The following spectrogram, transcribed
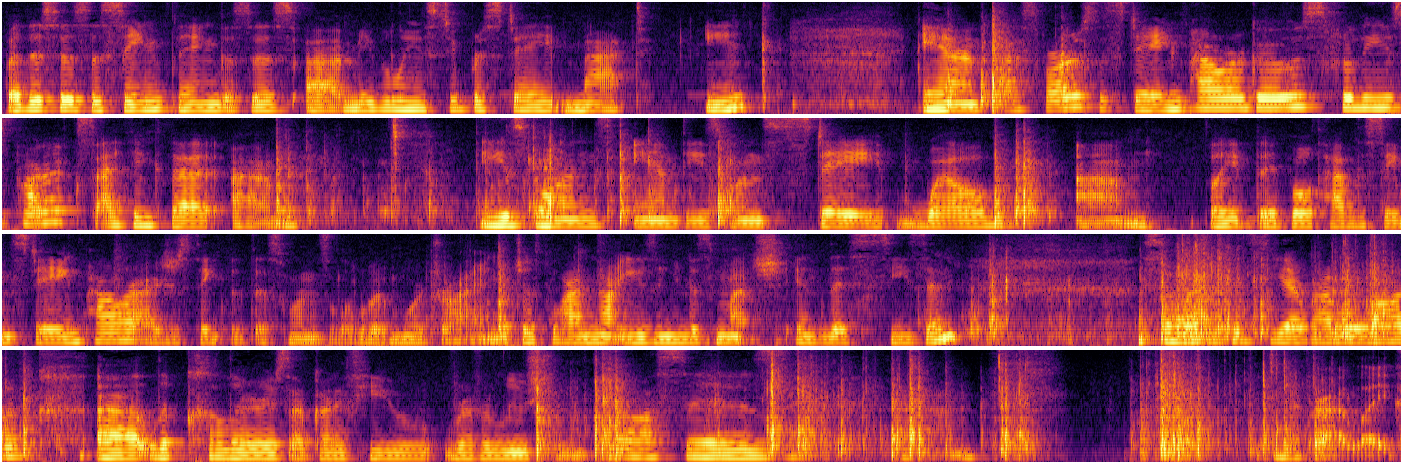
But this is the same thing. This is uh, Maybelline Superstay Matte Ink and as far as the staying power goes for these products, I think that um, these ones and these ones stay well. Um, like they both have the same staying power. I just think that this one's a little bit more drying, which is why I'm not using it as much in this season. So as you can see, I've got a lot of uh, lip colors. I've got a few Revolution glosses. Um, I've got like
